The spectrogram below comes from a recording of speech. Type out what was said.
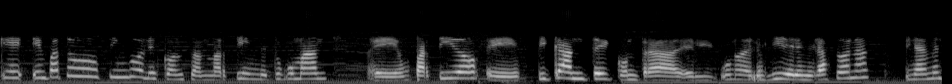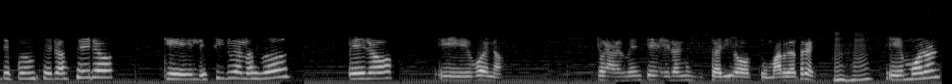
que empató sin goles con San Martín de Tucumán. Eh, un partido eh, picante contra el, uno de los líderes de la zona. Finalmente fue un 0 a 0 que le sirve a los dos, pero eh, bueno, claramente era necesario sumar de a tres. eh, Morón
